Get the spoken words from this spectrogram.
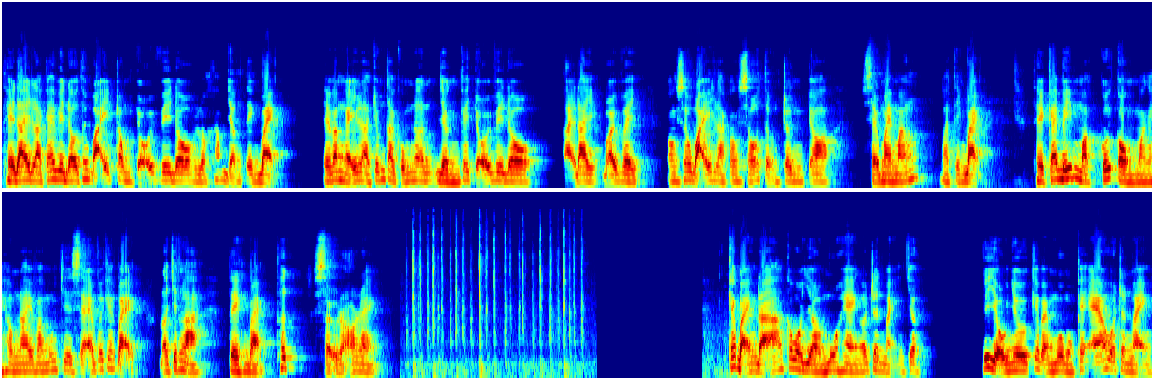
Thì đây là cái video thứ bảy trong chuỗi video luật hấp dẫn tiền bạc. Thì Văn nghĩ là chúng ta cũng nên dừng cái chuỗi video tại đây bởi vì con số 7 là con số tượng trưng cho sự may mắn và tiền bạc. Thì cái bí mật cuối cùng mà ngày hôm nay Văn muốn chia sẻ với các bạn, đó chính là tiền bạc thích sự rõ ràng. Các bạn đã có bao giờ mua hàng ở trên mạng chưa? Ví dụ như các bạn mua một cái áo ở trên mạng,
